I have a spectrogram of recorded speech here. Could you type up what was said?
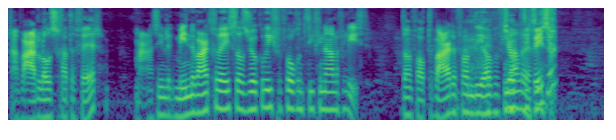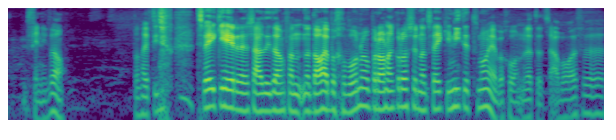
nou, waardeloos gaat te ver. Maar aanzienlijk minder waard geweest als Djokovic vervolgens die finale verliest. Dan valt de waarde van die halve finale Djokovic weg. is- Vind ik wel. Dan heeft hij twee keer eh, zou hij dan van Nadal hebben gewonnen op Roland Garros en dan twee keer niet het toernooi hebben gewonnen. Dat, dat zou wel even. eh,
